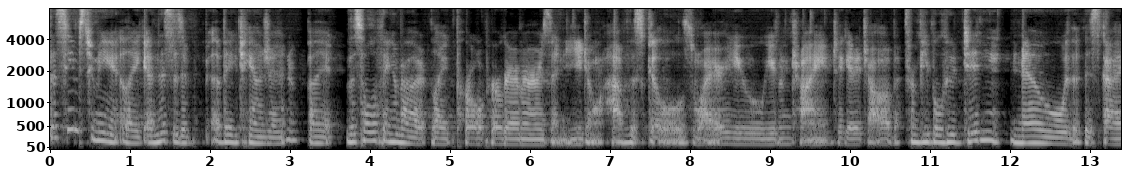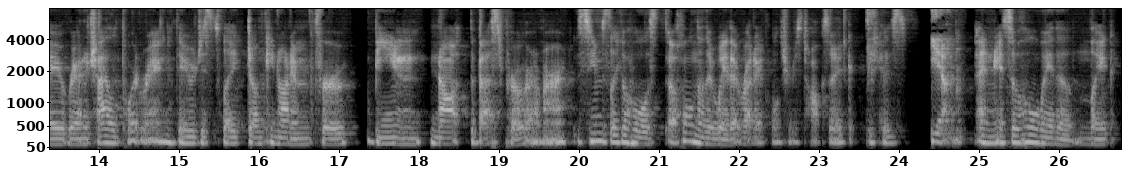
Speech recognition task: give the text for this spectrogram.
that seems to me like, and this is a, a big tangent, but this whole thing about like Perl programmers and you don't have the skills, why are you even trying to get a job? From people who didn't know that this guy ran a child port ring, they were just like dunking on him for being not the best programmer. It seems like a whole a whole nother way that Reddit culture is toxic because Yeah, and it's a whole way that like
